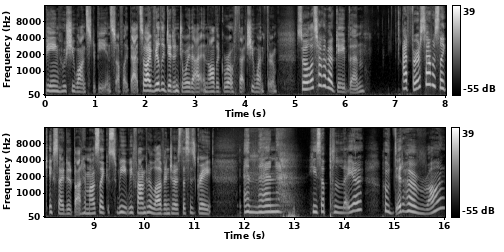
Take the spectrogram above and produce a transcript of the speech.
being who she wants to be and stuff like that. So I really did enjoy that and all the growth that she went through. So let's talk about Gabe then. At first I was like excited about him. I was like, "Sweet, we found her love interest. This is great." And then he's a player who did her wrong.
